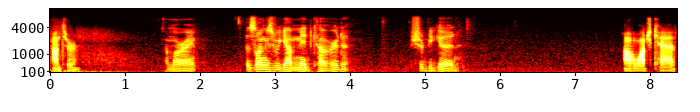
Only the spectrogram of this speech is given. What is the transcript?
Hunter. I'm alright. As long as we got mid covered, should be good. I'll watch Cat.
